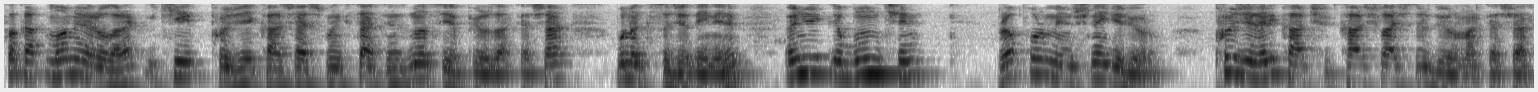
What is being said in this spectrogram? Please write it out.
Fakat manuel olarak iki projeyi karşılaştırmak isterseniz nasıl yapıyoruz arkadaşlar? Buna kısaca değinelim. Öncelikle bunun için rapor menüsüne geliyorum. Projeleri karşı, karşılaştır diyorum arkadaşlar.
